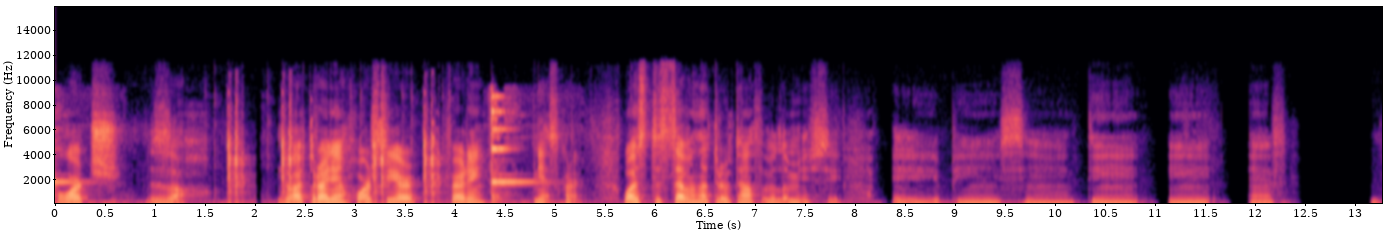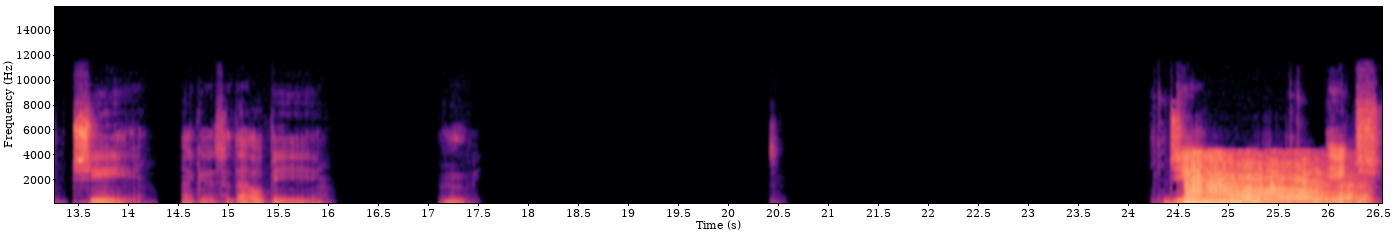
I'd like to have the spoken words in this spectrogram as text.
Torch. This is a. Do I have to write in horse here, Freddy? Yes, correct. What's the seventh letter of the alphabet? Let me see. A B C D E F G. Okay, so that will be. Mm, G H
